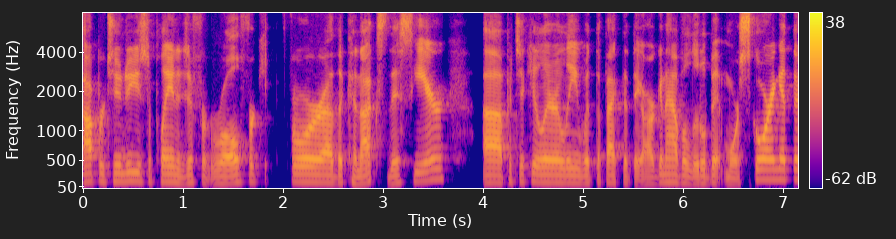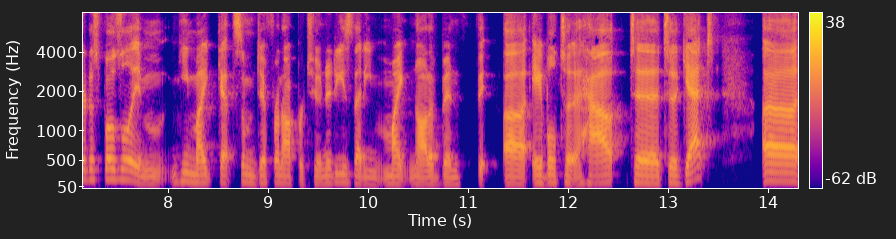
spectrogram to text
opportunities to play in a different role for for uh, the Canucks this year. Uh, particularly with the fact that they are going to have a little bit more scoring at their disposal, he might get some different opportunities that he might not have been uh, able to have to to get, uh,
